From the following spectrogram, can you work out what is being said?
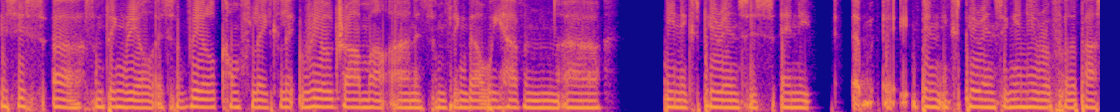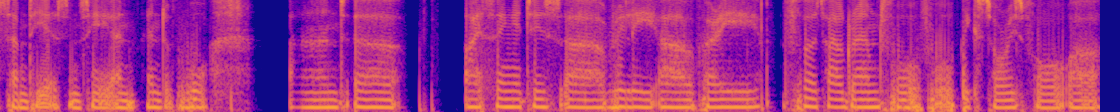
it is uh, something real. It's a real conflict, real drama, and it's something that we haven't uh, been experiences any uh, been experiencing in Europe for the past seventy years since the end, end of the war. And uh, I think it is uh, really a very fertile ground for for big stories for. Uh,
